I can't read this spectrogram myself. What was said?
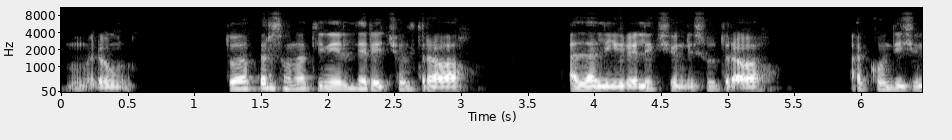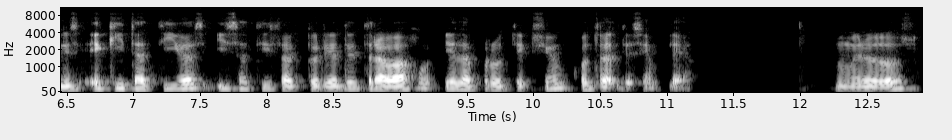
número 1. Toda persona tiene el derecho al trabajo, a la libre elección de su trabajo, a condiciones equitativas y satisfactorias de trabajo y a la protección contra el desempleo. Número 2.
